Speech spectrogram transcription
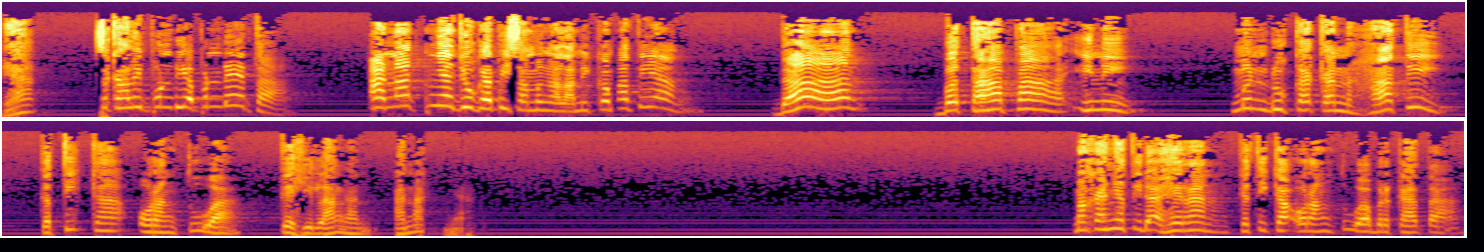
Ya, sekalipun dia pendeta, Anaknya juga bisa mengalami kematian. Dan betapa ini mendukakan hati ketika orang tua kehilangan anaknya. Makanya tidak heran ketika orang tua berkata,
